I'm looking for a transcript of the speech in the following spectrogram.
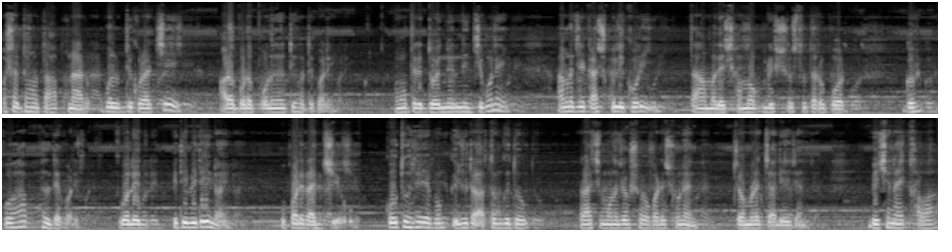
অসাধারণতা আপনার উপলব্ধি করার চেয়ে আরও বড় পরিণতি হতে পারে। আমাদের দৈনন্দিন জীবনে আমরা যে কাজগুলি করি, তা আমাদের সামগ্রিক সুস্থতার উপর গভীর প্রভাব ফেলতে পারে। এই পৃথিবীতেই নয়, উপরে রাজ্যেও। কৌতূহলী এবং কিছুটা আতঙ্কিত রাজ মনোযোগ সহকারে শুনেন যমরাজ চালিয়ে যান। বিছানায় খাওয়া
